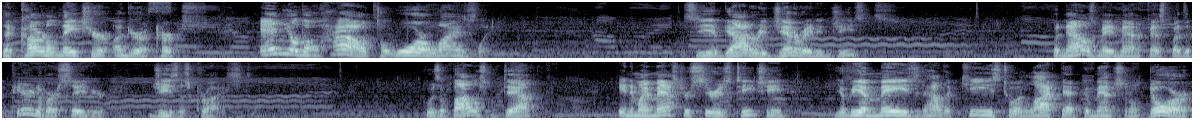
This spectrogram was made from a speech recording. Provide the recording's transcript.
the carnal nature under a curse. And you'll know how to war wisely. So you've got to regenerate in Jesus. But now is made manifest by the appearing of our Savior, Jesus Christ, who has abolished death. And in my Master Series teaching, you'll be amazed at how the keys to unlock that dimensional door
